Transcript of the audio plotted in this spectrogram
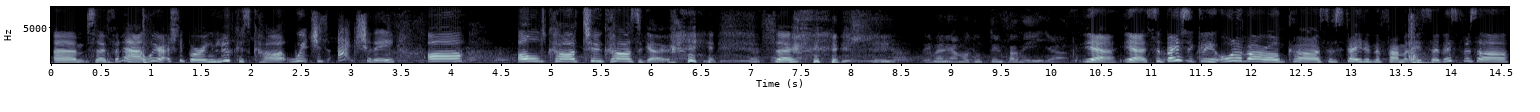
Um, so for now, we're actually borrowing Luca's car, which is actually our old car two cars ago. so Rimaniamo tutti in famiglia. yeah, yeah. So basically, all of our old cars have stayed in the family. So this was our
